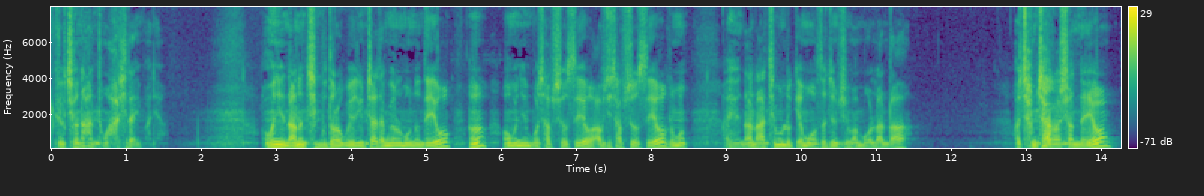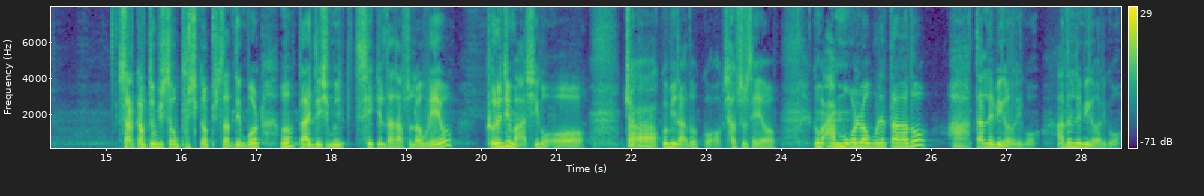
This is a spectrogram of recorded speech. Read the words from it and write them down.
그리고 전화 한 통 하시라 이 말이야. 어머니 나는 친구들하고요 지금 짜장면을 먹는데요. 어? 어머니 뭐 잡수셨어요? 아버지 잡수셨어요? 그러면 아유 난 아침을 늦게 먹어서 점심 안 먹을란다. 아, 참 잘하셨네요. 쌀값도 비싸고 부식값 비싼데 뭘 어? 나이 드시면 새끼를 다 잡수려고 그래요? 그러지 마시고 조금이라도 꼭 잡수세요. 그럼 안 먹으려고 그랬다가도 아 딸내미가 그리고 아들내미가 그리고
